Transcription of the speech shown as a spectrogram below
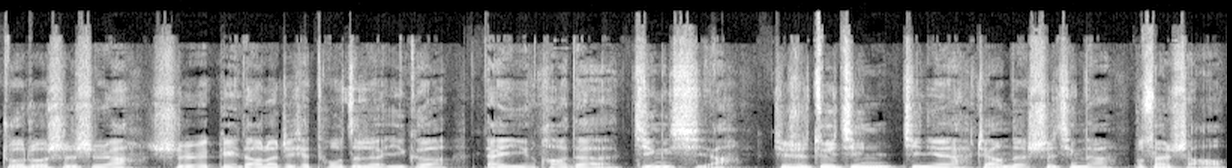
着着实实啊是给到了这些投资者一个带引号的惊喜啊。其实最近几年啊，这样的事情呢不算少，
